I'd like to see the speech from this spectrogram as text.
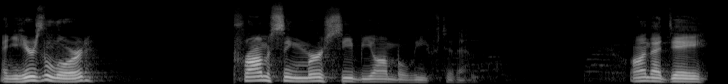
And here's the Lord promising mercy beyond belief to them. On that day,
